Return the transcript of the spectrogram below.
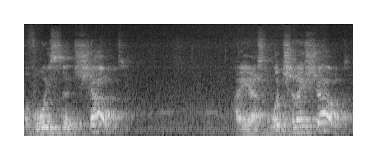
A voice said, Shout. I asked, What should I shout?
